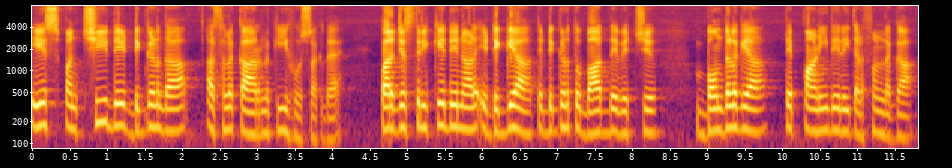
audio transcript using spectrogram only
ਇਸ ਪੰਛੀ ਦੇ ਡਿੱਗਣ ਦਾ ਅਸਲ ਕਾਰਨ ਕੀ ਹੋ ਸਕਦਾ ਹੈ। ਪਰ ਜਿਸ ਤਰੀਕੇ ਦੇ ਨਾਲ ਇਹ ਡਿੱਗਿਆ ਤੇ ਡਿੱਗਣ ਤੋਂ ਬਾਅਦ ਦੇ ਵਿੱਚ ਬੌਂਦਲ ਗਿਆ ਤੇ ਪਾਣੀ ਦੇ ਲਈ ਤੜਫਣ ਲੱਗਾ,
